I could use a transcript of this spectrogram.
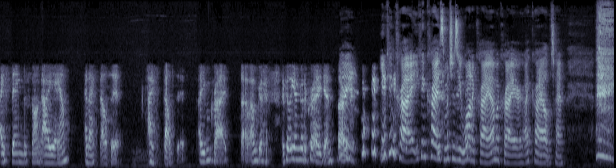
I sang the song I Am, and I felt it. I felt it. I even cried. So I'm good. I feel like I'm going to cry again. Sorry. You can cry. You can cry as much as you want to cry. I'm a crier. I cry all the time.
